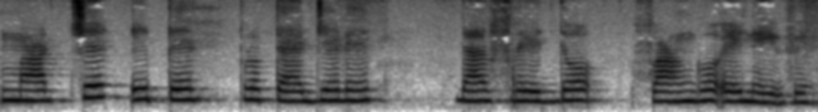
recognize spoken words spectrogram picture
marce e per proteggere dal freddo fango e neve.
